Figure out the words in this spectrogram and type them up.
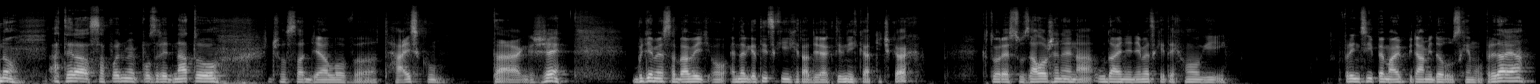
no a teraz sa poďme pozrieť na to, čo sa dialo v Thajsku. Takže budeme sa baviť o energetických radioaktívnych kartičkách, ktoré sú založené na údajne nemeckej technológii. V princípe majú pyramidovú schému predaja,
